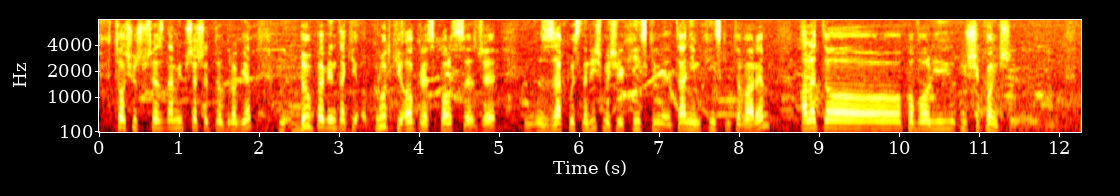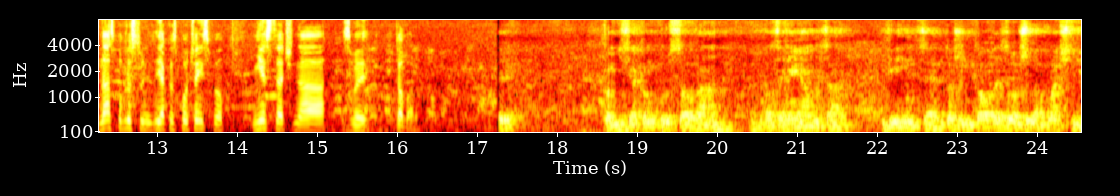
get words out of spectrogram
ktoś już przez nami przeszedł tę drogę. Był pewien taki krótki okres w Polsce, że zachłysnęliśmy się chińskim, tanim chińskim towarem, ale to powoli już się kończy. Nas po prostu jako społeczeństwo nie stać na zły towar. Komisja konkursowa oceniająca wieńce dożynkowe złożyła właśnie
